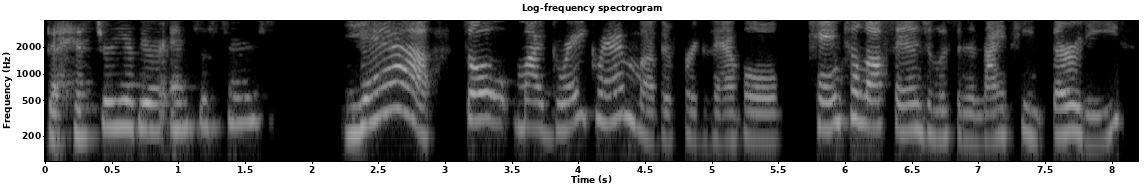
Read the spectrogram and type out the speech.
the history of your ancestors yeah so my great grandmother for example came to los angeles in the 1930s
